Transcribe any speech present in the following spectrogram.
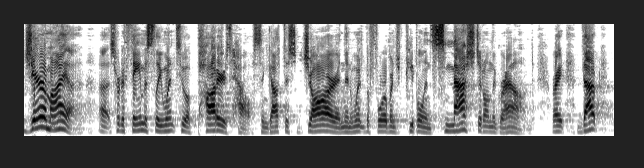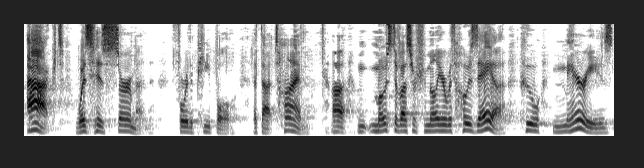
Jeremiah uh, sort of famously went to a potter's house and got this jar and then went before a bunch of people and smashed it on the ground, right? That act was his sermon for the people at that time. Uh, most of us are familiar with Hosea, who marries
